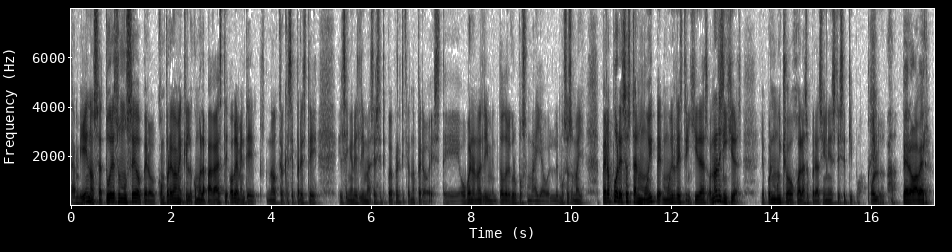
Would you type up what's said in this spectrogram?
también, o sea, tú eres un museo, pero compruébame que cómo la pagaste. Obviamente, pues, no creo que se preste el señor Slim a hacer ese tipo de prácticas, ¿no? Pero este, o bueno, no Slim, todo el grupo Sumaya o el Museo Sumaya. Pero por eso están muy, muy restringidas, o no restringidas, le ponen mucho ojo a las operaciones de ese tipo. Pero a ver,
